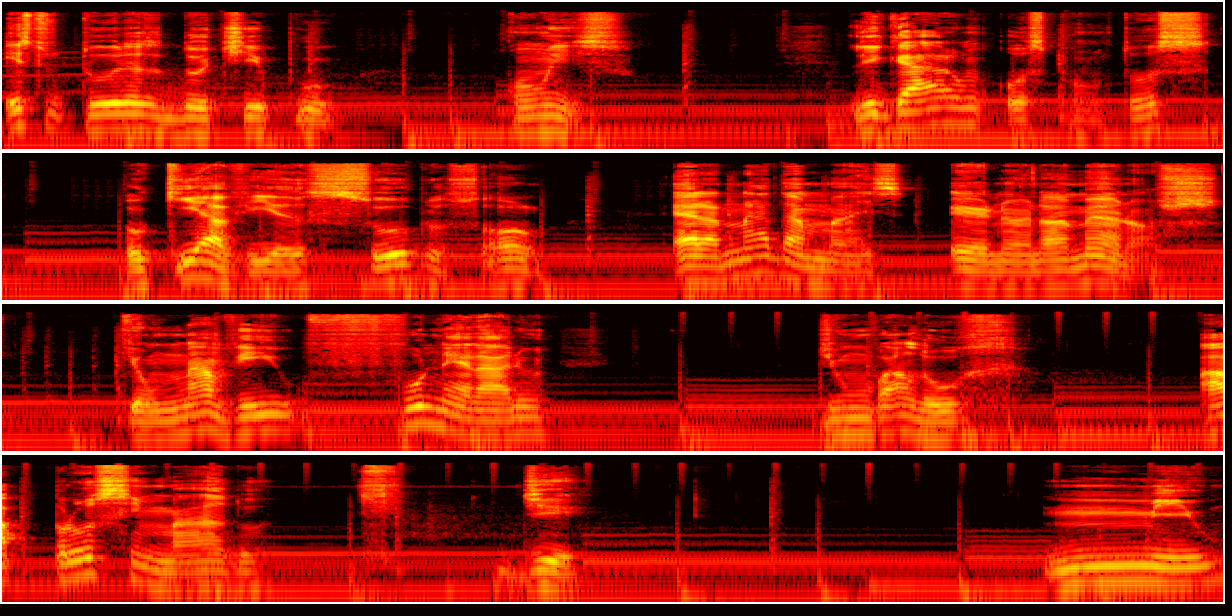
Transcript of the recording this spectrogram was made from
estruturas do tipo com isso. Ligaram os pontos. O que havia sobre o solo era nada mais e nada menos que um navio funerário de um valor aproximado de mil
